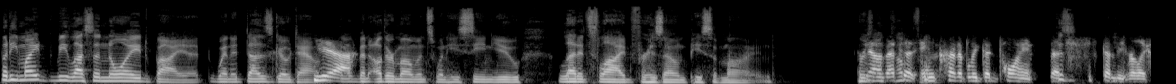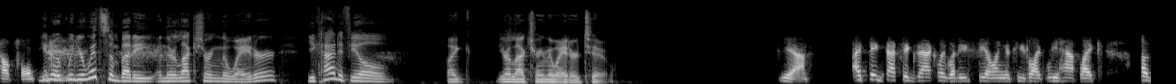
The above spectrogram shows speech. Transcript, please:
But he might be less annoyed by it when it does go down. Yeah. There have been other moments when he's seen you let it slide for his own peace of mind. No, that's an incredibly good point. That's going to be really helpful. You know, when you're with somebody and they're lecturing the waiter, you kind of feel like you're lecturing the waiter too. Yeah. I think that's exactly what he's feeling is he's like we have like a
